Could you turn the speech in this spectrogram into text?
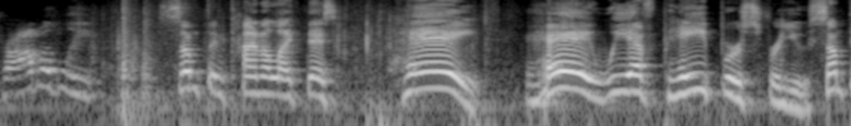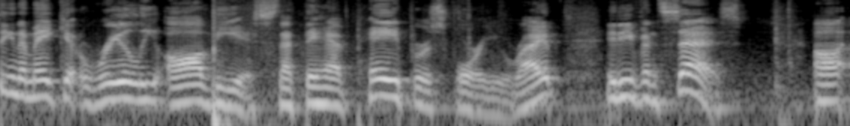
probably something kind of like this. Hey, hey, we have papers for you. Something to make it really obvious that they have papers for you, right? It even says uh,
